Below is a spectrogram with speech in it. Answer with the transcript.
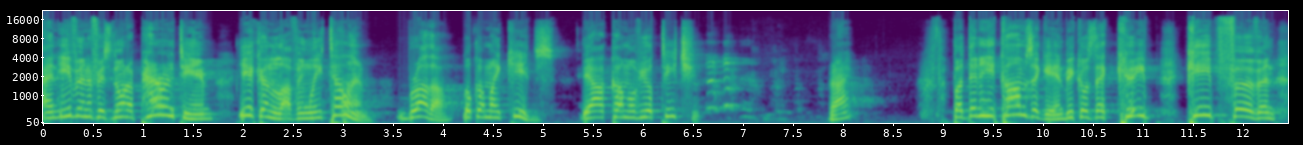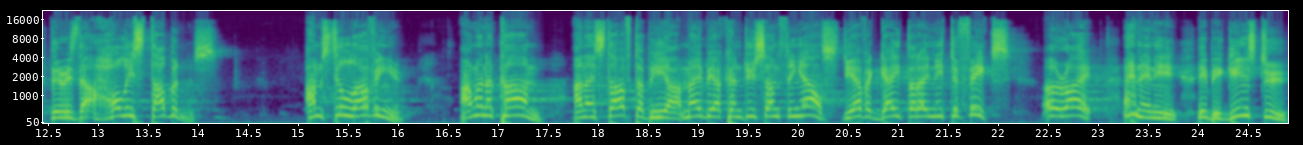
And even if it's not apparent to him, you can lovingly tell him, brother, look at my kids the outcome of your teaching. Right? But then he comes again because they keep, keep fervent. There is that holy stubbornness. I'm still loving you. I'm going to come and I staffed up here. Maybe I can do something else. Do you have a gate that I need to fix? All right. And then he, he begins to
